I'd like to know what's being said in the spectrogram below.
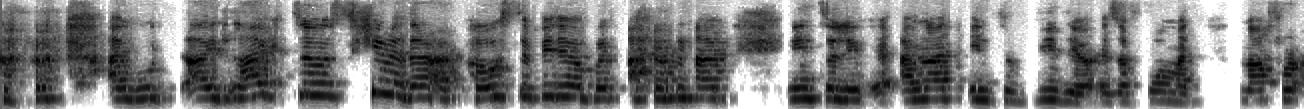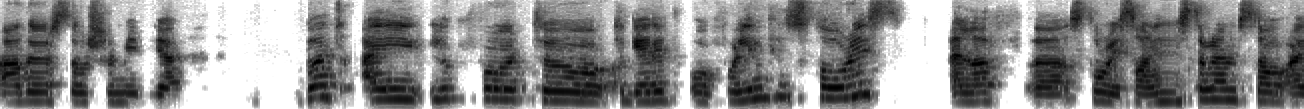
I would I'd like to here and there I post a video, but I'm not into I'm not into video as a format, not for other social media. But I look forward to to get it or for LinkedIn stories. I love uh, stories on Instagram, so I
